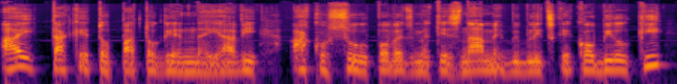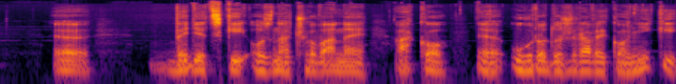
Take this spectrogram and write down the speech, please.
aj takéto patogénne javy, ako sú povedzme tie známe biblické kobylky, e, vedecky označované ako e, úrodožravé koníky.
